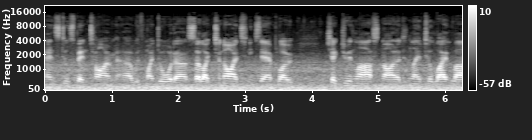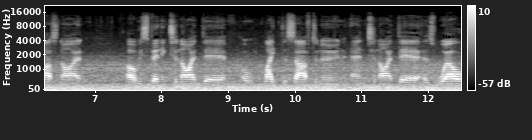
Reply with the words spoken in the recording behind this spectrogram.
and still spend time uh, with my daughter. So like tonight's an example. I checked you in last night. I didn't leave till late last night. I'll be spending tonight there, or late this afternoon, and tonight there as well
